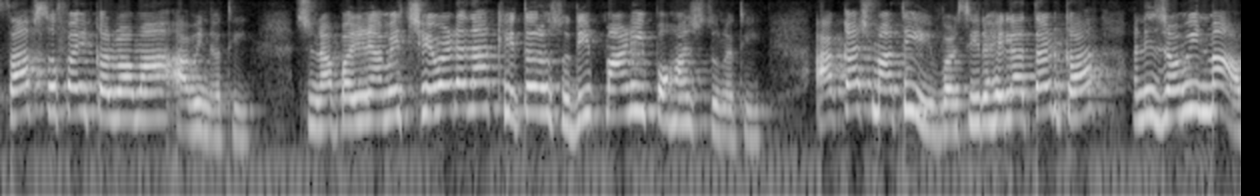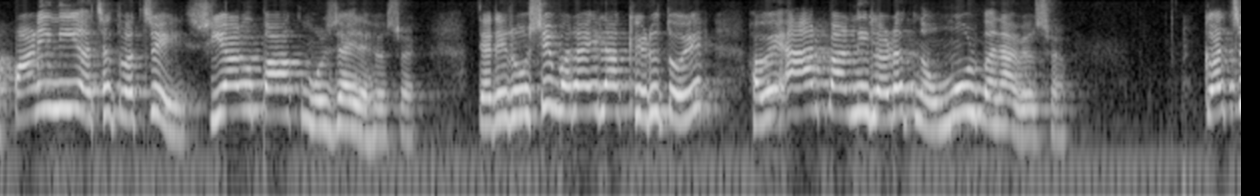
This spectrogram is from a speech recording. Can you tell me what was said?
સાફ સફાઈ કરવામાં આવી નથી, જેના પરિણામે છેવાડાના ખેતરો સુધી પાણી પહોંચતું નથી. આકાશમાંથી વરસી રહેલા તડકા અને જમીનમાં પાણીની અછત વચ્ચે શિયાળો પાક મુરઝાઈ રહ્યો છે. ત્યારે રોષે ભરાયેલા ખેડૂતોએ હવે આર પારની લડતનો મૂળ બનાવ્યો છે. કચ્છ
